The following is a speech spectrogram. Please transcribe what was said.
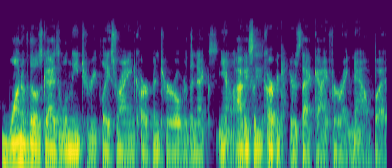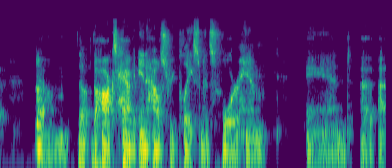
one of those guys will need to replace Ryan Carpenter over the next, you know, obviously Carpenter's that guy for right now, but yeah. Um, the, the Hawks have in-house replacements for him, and uh, I,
